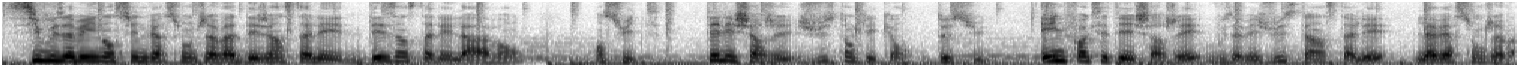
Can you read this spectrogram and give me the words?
Si vous avez une ancienne version Java déjà installée, désinstallez-la avant. Ensuite, télécharger juste en cliquant dessus. Et une fois que c'est téléchargé, vous avez juste à installer la version Java.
